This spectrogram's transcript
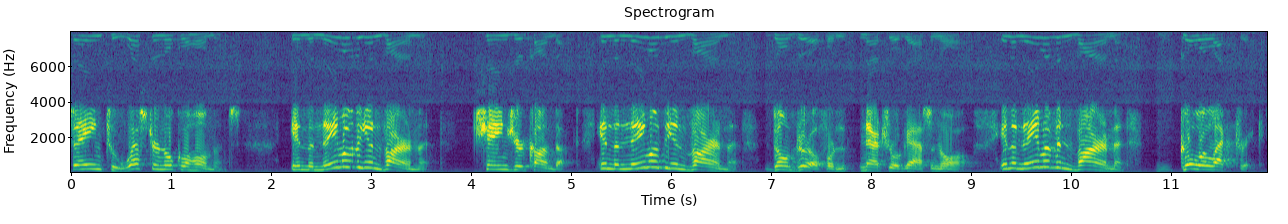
saying to Western Oklahomans, in the name of the environment, change your conduct. In the name of the environment, don't drill for natural gas and oil. In the name of environment, go electric.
